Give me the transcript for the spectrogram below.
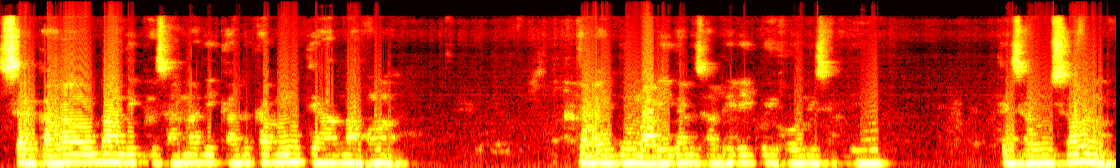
ਸਰਕਾਰਾਂ ਉਹਨਾਂ ਦੀ ਕਿਸਾਨਾਂ ਦੀ ਗੱਲ ਕਰਨ ਨੂੰ ਤਿਆਰ ਨਾ ਹੋਣ, ਤਾਂ ਇਹ ਮਾੜੀ ਗੱਲ ਸਾਡੇ ਲਈ ਕੋਈ ਹੋ ਨਹੀਂ ਸਕਦੀ। ਤੇ ਸਾਨੂੰ ਸਭ ਨੂੰ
